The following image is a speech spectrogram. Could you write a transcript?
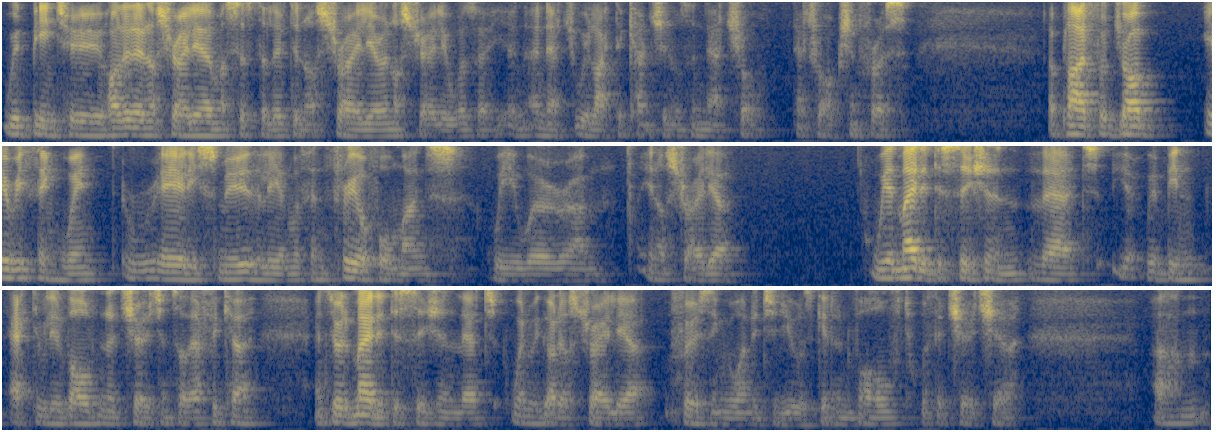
We'd been to holiday in Australia. My sister lived in Australia, and Australia was a, a, a natural. We liked the country; it was a natural natural option for us. Applied for a job. Everything went really smoothly, and within three or four months, we were um, in Australia. We had made a decision that you know, we'd been actively involved in a church in South Africa and so it made a decision that when we got to Australia, first thing we wanted to do was get involved with the church here. Um,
